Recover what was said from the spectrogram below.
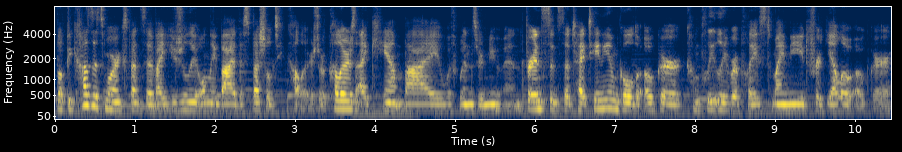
But because it's more expensive, I usually only buy the specialty colors or colors I can't buy with Winsor Newton. For instance, the titanium gold ochre completely replaced my need for yellow ochre,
